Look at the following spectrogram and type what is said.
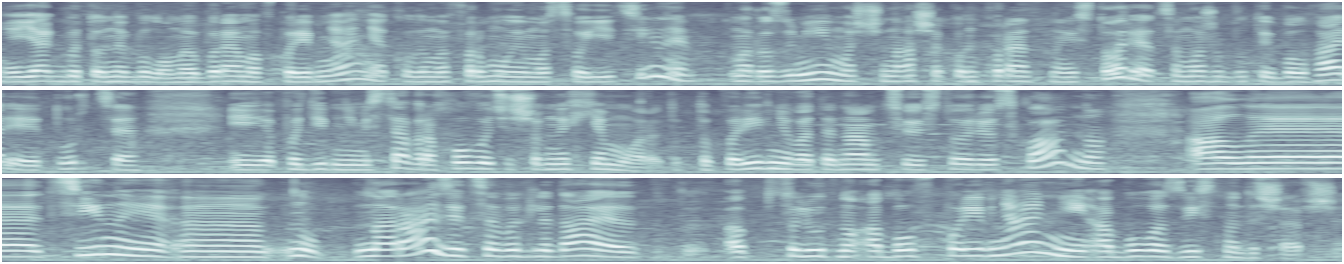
як би то не було, ми беремо в порівняння, коли ми формуємо свої ціни. Ми розуміємо, що наша конкурентна історія це може бути і Болгарія, і Турція, і подібні місця, враховуючи, що в них є море. Тобто порівнювати нам цю історію складно, але ціни е, ну наразі це виглядає абсолютно або в порівнянні, або звісно дешевше.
